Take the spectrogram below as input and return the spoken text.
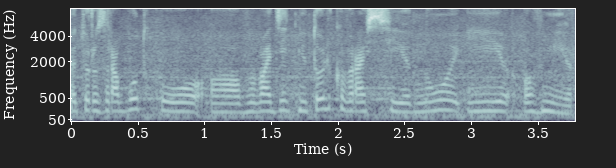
эту разработку а, выводить не только в России, но и в мир.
